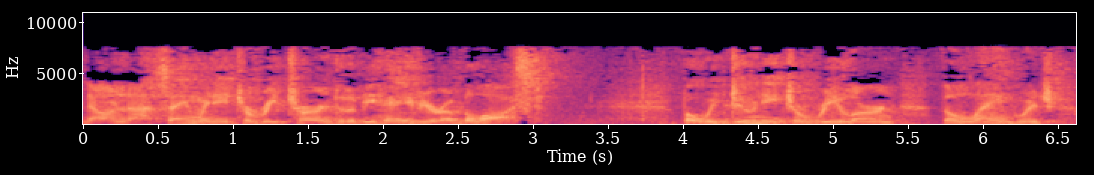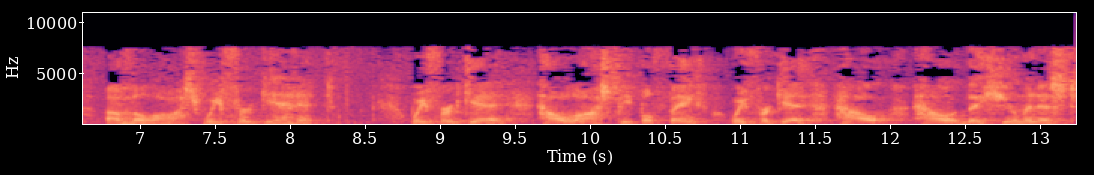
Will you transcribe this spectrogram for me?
Now, I'm not saying we need to return to the behavior of the lost, but we do need to relearn the language of the lost. We forget it. We forget how lost people think. We forget how, how the humanist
